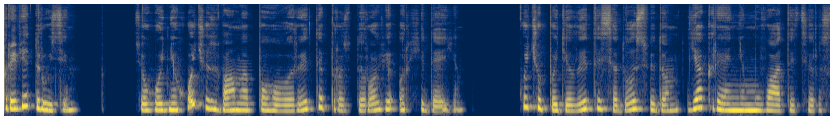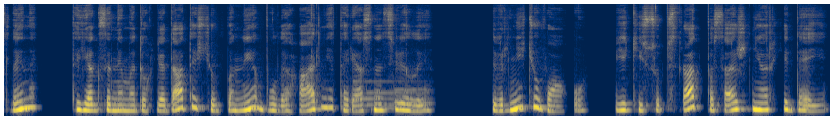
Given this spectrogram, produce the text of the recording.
Привіт, друзі! Сьогодні хочу з вами поговорити про здорові орхідеї. Хочу поділитися досвідом, як реанімувати ці рослини та як за ними доглядати, щоб вони були гарні та рясно цвіли. Зверніть увагу, в який субстрат посаджені орхідеї.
